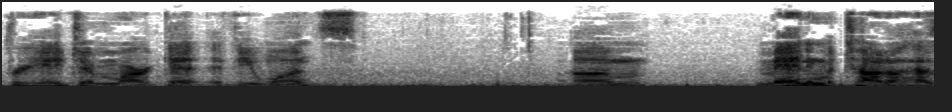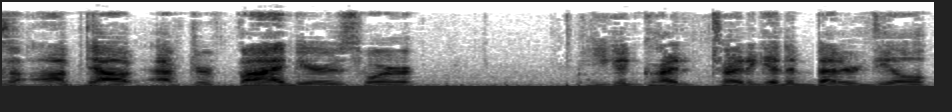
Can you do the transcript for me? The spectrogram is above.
free agent market if he wants. Um, Manny Machado has an opt out after five years where he could try to, get a better deal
